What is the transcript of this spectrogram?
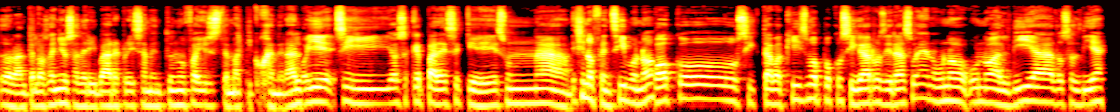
durante los años a derivar precisamente en un fallo sistemático general. Oye, sí, yo sé que parece que es una, es inofensivo, ¿no? Poco tabaquismo, pocos cigarros, dirás, bueno, uno, uno al día, dos al día,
